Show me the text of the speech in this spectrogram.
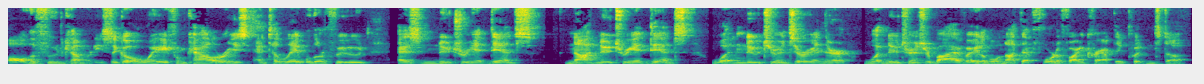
all the food companies to go away from calories and to label their food as nutrient dense, not nutrient dense. What nutrients are in there? What nutrients are bioavailable? Not that fortified crap they put in stuff.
